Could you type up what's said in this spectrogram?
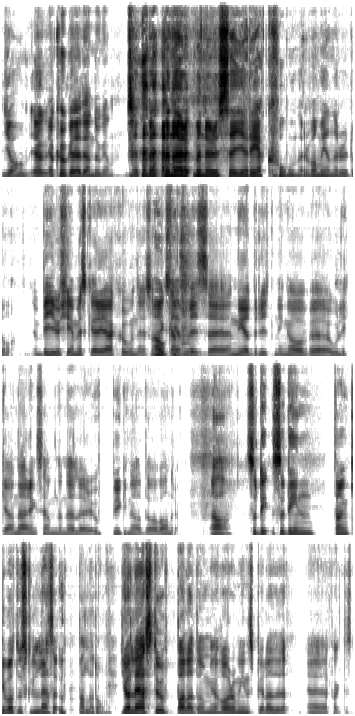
Ja, jag, Jag kuggade den duggan. Men, men, men, när, men när du säger reaktioner, vad menar du då? Biokemiska reaktioner som Okej. exempelvis eh, nedbrytning av eh, olika näringsämnen eller uppbyggnad av andra. Ja. Så, di- så din tanke var att du skulle läsa upp alla dem. Jag läste upp alla dem, jag har dem inspelade eh, faktiskt.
